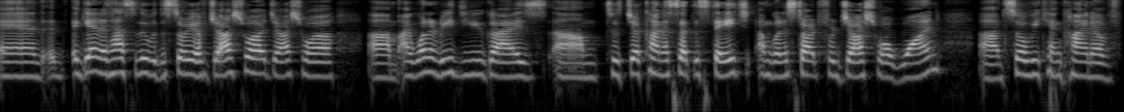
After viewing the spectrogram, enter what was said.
And again, it has to do with the story of Joshua. Joshua, um, I want to read you guys um, to just kind of set the stage. I'm going to start for Joshua 1 um, so we can kind of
